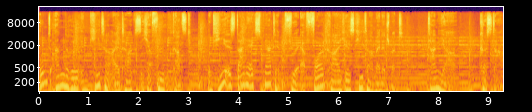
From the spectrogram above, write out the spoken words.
und andere im Kita-Alltag sicher führen kannst. Und hier ist deine Expertin für erfolgreiches Kita-Management, Tanja Köster.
